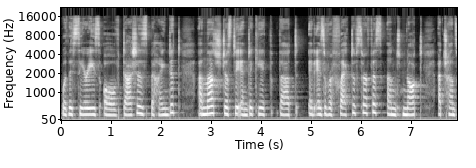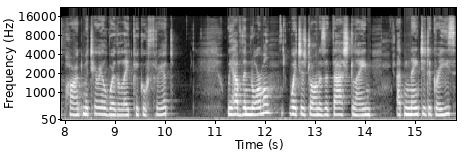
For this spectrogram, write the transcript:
with a series of dashes behind it and that's just to indicate that it is a reflective surface and not a transparent material where the light could go through it. We have the normal which is drawn as a dashed line at 90 degrees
